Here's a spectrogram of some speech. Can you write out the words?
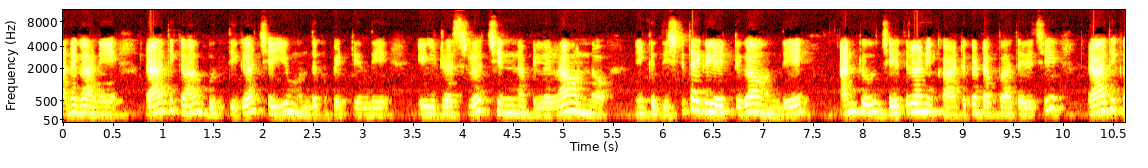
అనగానే రాధిక బుద్ధిగా చెయ్యి ముందుకు పెట్టింది. ఈ డ్రెస్లో చిన్న పిల్లలా ఉన్నావు. నీకు దిష్టి తగిలేట్టుగా ఉంది అంటూ చేతిలోని కాటుక డబ్బా తెరిచి రాధిక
